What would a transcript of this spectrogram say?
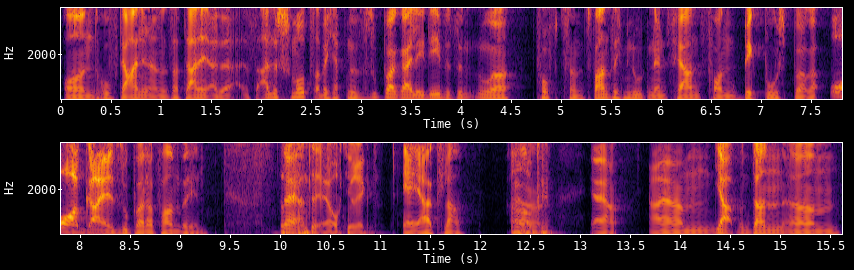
und ruft Daniel an und sagt, Daniel, Alter, ist alles Schmutz, aber ich habe eine super geile Idee, wir sind nur 15, 20 Minuten entfernt von Big Boost Burger. Oh, geil, super, da fahren wir hin. Das naja. kannte er auch direkt? Ja, ja, klar. Ah, okay. Ja, ja. Ähm, ja, und dann ähm,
